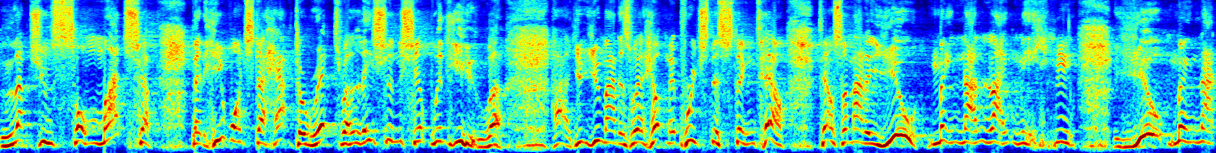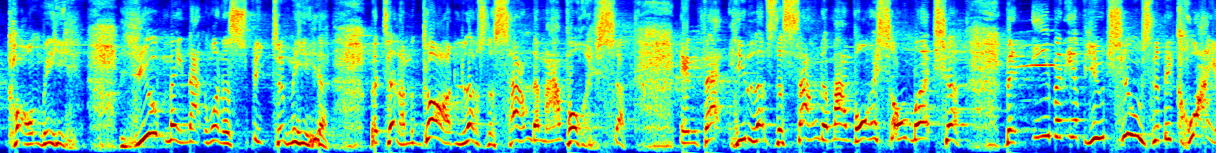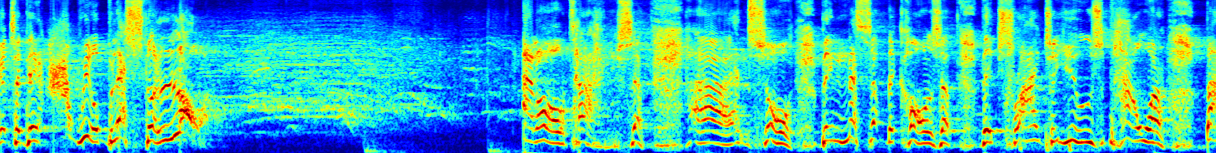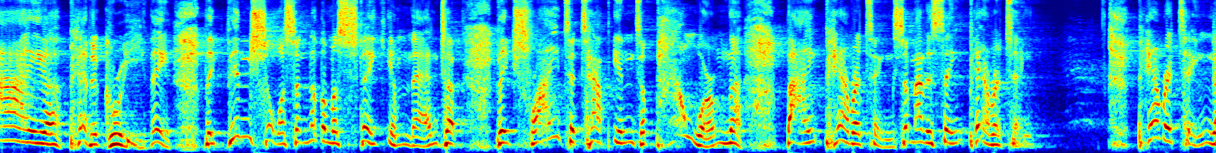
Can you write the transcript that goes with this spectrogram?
loves you so much that He wants to have direct relationship with you? Uh, you, you might as well help me preach this thing. Tell, tell somebody, you may not like me. You may not not call me. You may not want to speak to me, but tell him God loves the sound of my voice. In fact, He loves the sound of my voice so much that even if you choose to be quiet today, I will bless the Lord. At all times. Uh, and so they mess up because they try to use power by pedigree. They, they then show us another mistake in that they try to tap into power by parroting. Somebody say parroting parenting,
